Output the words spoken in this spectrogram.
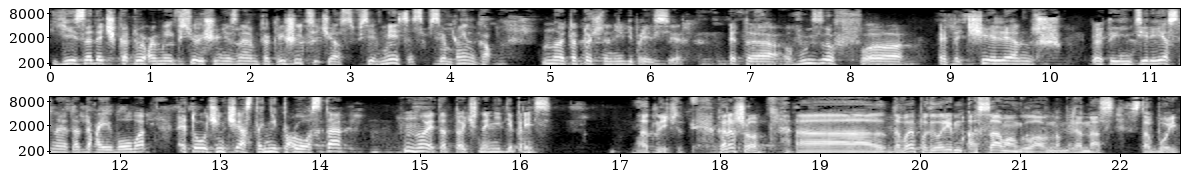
есть задачи, которые мы все еще не знаем, как решить сейчас, все вместе, с всем рынком. Но это точно не депрессия. Это вызов, а, это челлендж, это интересно, это драйвово. Это очень часто непросто, но это точно не депрессия. Отлично. Хорошо. А, давай поговорим о самом главном для нас с тобой.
